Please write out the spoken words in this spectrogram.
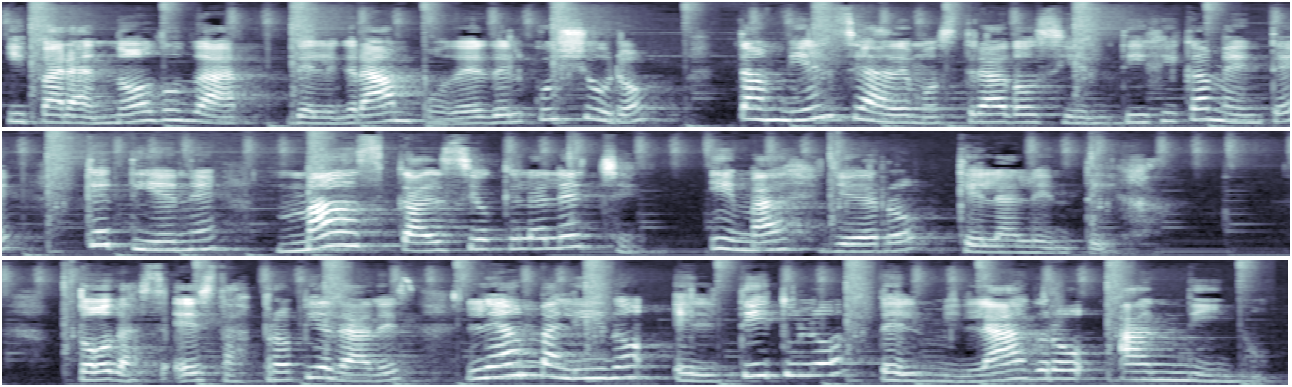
Y para no dudar del gran poder del cushuro, también se ha demostrado científicamente que tiene más calcio que la leche y más hierro que la lenteja. Todas estas propiedades le han valido el título del milagro andino.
